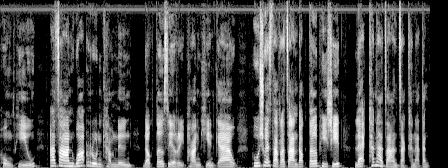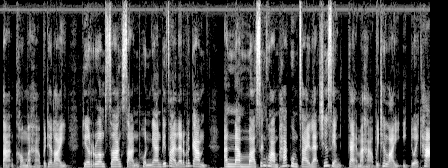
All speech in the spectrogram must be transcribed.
ผงผิวอาจารย์วรุณคำหนึ่ง ดรสิริพันธ์เขียนแก้ว ผู้ช่วยศาสตราจารย์ ดรพิชิต และคณาจารย์จากคณะต่างๆ ของมหาวิทยาลัย ที่ร่วมสร้างสรรค์ผลงานวิจัยและนวัตกรรม อันนำมาซึ่งความภาคภูมิใจและชื่อเสียงแก่มหาวิทยาลัยอีกด้วยค่ะ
